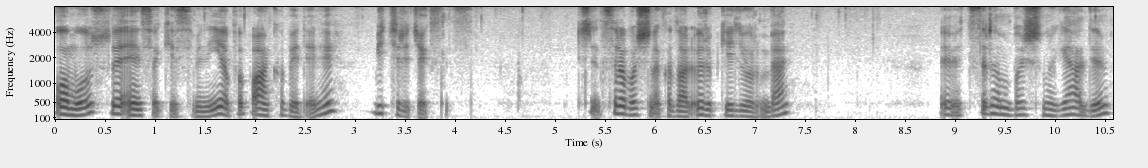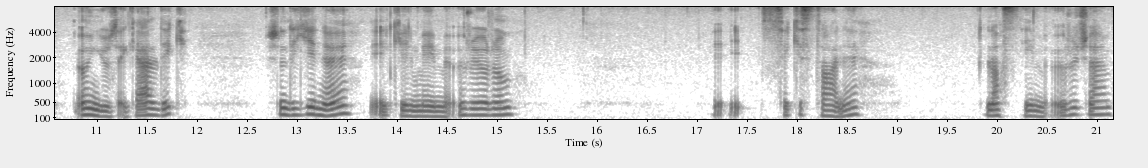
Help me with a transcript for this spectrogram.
omuz ve ense kesimini yapıp arka bedeni bitireceksiniz. Şimdi sıra başına kadar örüp geliyorum ben. Evet sıranın başına geldim. Ön yüze geldik. Şimdi yine ilk ilmeğimi örüyorum. Ve 8 tane lastiğimi öreceğim.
